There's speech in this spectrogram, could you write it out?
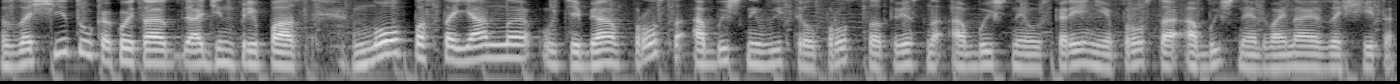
защиту, какой-то один припас, но постоянно у тебя просто обычный выстрел, просто, соответственно, обычное ускорение, просто обычная двойная защита.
